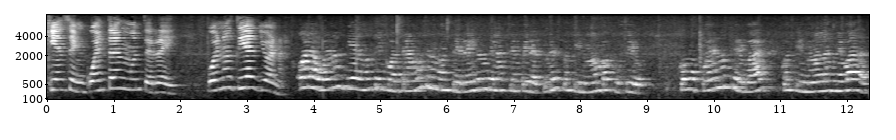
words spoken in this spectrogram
quien se encuentra en Monterrey. Buenos días, Joana. Hola, buenos días. Nos encontramos en Monterrey donde las temperaturas continúan bajo cero. Como pueden observar, continúan las nevadas,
